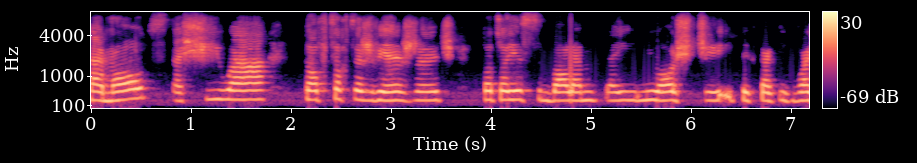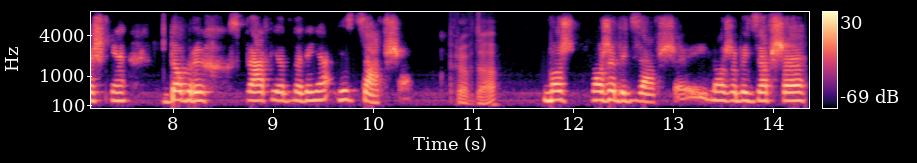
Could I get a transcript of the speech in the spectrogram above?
ta moc, ta siła, to w co chcesz wierzyć, to co jest symbolem tej miłości i tych takich właśnie dobrych spraw i odnowienia jest zawsze. Prawda? Może, może być zawsze i może być zawsze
